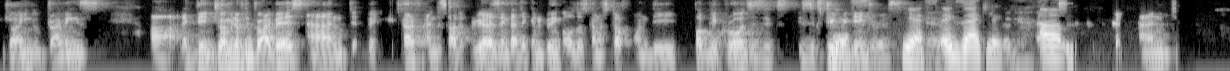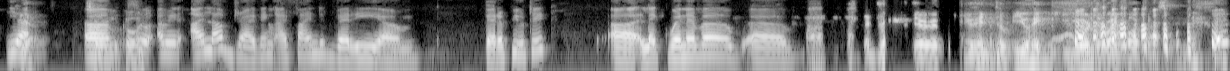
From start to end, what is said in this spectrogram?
enjoying driving is. Uh, like the enjoyment of the Mm. drive is, and we kind of and start realizing that like, you know, doing all those kind of stuff on the public roads is ex- is extremely Yes. dangerous. yes Yeah. exactly um And yeah yeah, sorry, um, go so i mean i love driving i find it very um therapeutic uh like whenever uh the drive therapy. You hit the you hit you're the right podcast.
